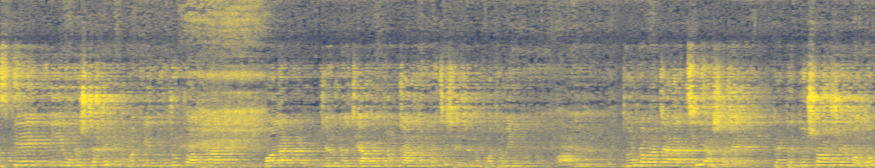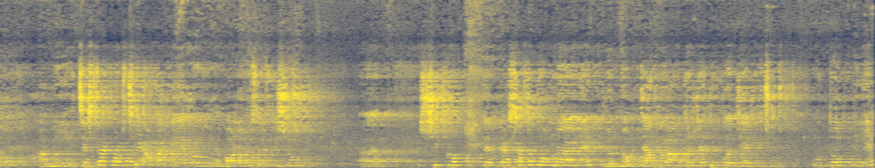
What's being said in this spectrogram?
আজকে এই অনুষ্ঠানে আমাকে দুটো কথা বলার জন্য যে আমন্ত্রণ জানানো হয়েছে, সেই জন্য প্রথমেই ধন্যবাদ জানাচ্ছি আসলে এটা একটা দুঃসাহসের মতো আমি চেষ্টা করছি আমাকে বলা হয়েছিল কিছু শিক্ষকদের পেশাগত উন্নয়নের জন্য জাতীয় আন্তর্জাতিক পর্যায়ে কিছু উদ্যোগ নিয়ে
